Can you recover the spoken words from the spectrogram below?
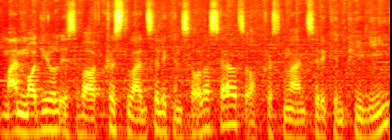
My module is about crystalline silicon solar cells or crystalline silicon PV.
